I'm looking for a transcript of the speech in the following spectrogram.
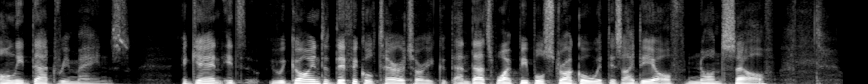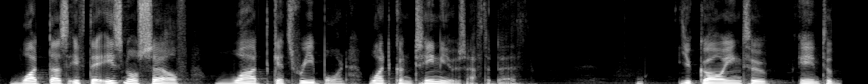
Only that remains. Again, it's we go into difficult territory, and that's why people struggle with this idea of non-self. What does if there is no self? What gets reborn? What continues after death? You go into into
